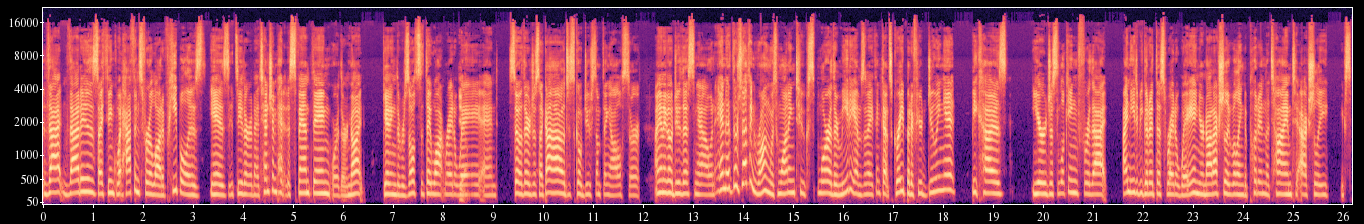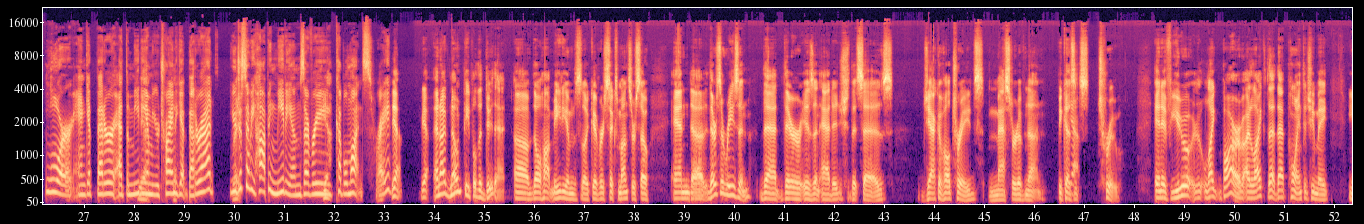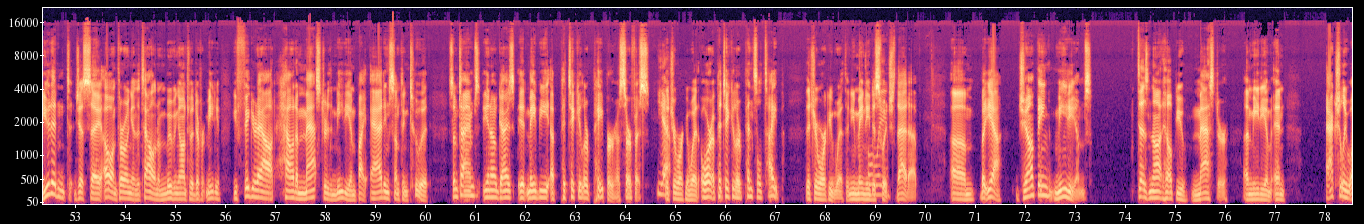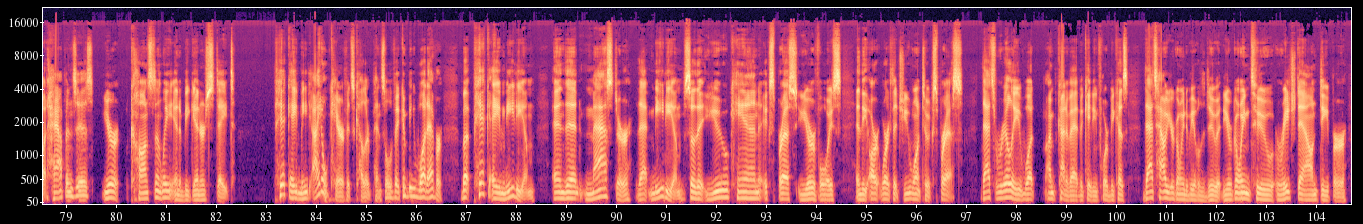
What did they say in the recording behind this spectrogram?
That that is i think what happens for a lot of people is is it's either an attention span thing or they're not getting the results that they want right away. And so they're just like ah i'll just go do something else or i'm going to go do this now. And and there's nothing wrong with wanting to explore other mediums and i think that's great. But if you're doing it because you're just looking for that i need to be good at this right away and you're not actually willing to put in the time to actually explore and get better at the medium you're trying to get better at you're Right. just going to be hopping mediums every Yeah. couple months, right? Yeah. Yeah, and I've known people that do that. Uh, they'll hop mediums like every six months or so, and uh, there's a reason that there is an adage that says "Jack of all trades, master of none," because Yeah. it's true. And if you like Barb, I like that that point that you made. You didn't just say, "Oh, I'm throwing in the towel and I'm moving on to a different medium." You figured out how to master the medium by adding something to it. Sometimes, you know, guys, it may be a particular paper, a surface Yeah. that you're working with, or a particular pencil type that you're working with, and you may need to switch that up. Um, but yeah, jumping mediums does not help you master a medium. And actually, what happens is you're constantly in a beginner state. Pick a medium. I don't care if it's colored pencil, if it can be whatever, but pick a medium and then master that medium so that you can express your voice and the artwork that you want to express. That's really what I'm kind of advocating for because that's how you're going to be able to do it. You're going to reach down deeper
